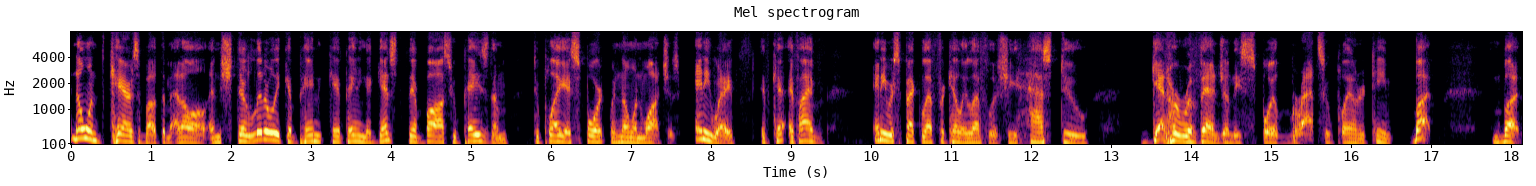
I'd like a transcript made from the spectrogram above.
No one cares about them at all. And they're literally campaign, campaigning against their boss who pays them to play a sport when no one watches. Anyway, if if I have any respect left for Kelly Loeffler, she has to get her revenge on these spoiled brats who play on her team. But but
